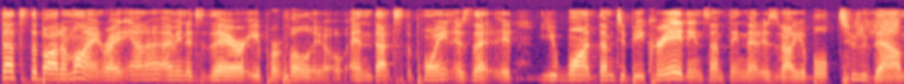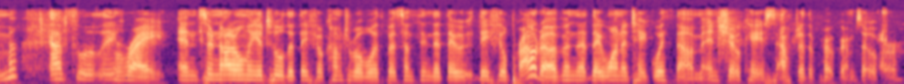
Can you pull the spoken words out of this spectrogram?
that's the bottom line, right, Anna? I mean, it's their e-portfolio, and that's the point: is that it you want them to be creating something that is valuable to them. Absolutely. Right, and so not only a tool that they feel comfortable with, but something that they they feel proud of and that they want to take with them and showcase after the program's over.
